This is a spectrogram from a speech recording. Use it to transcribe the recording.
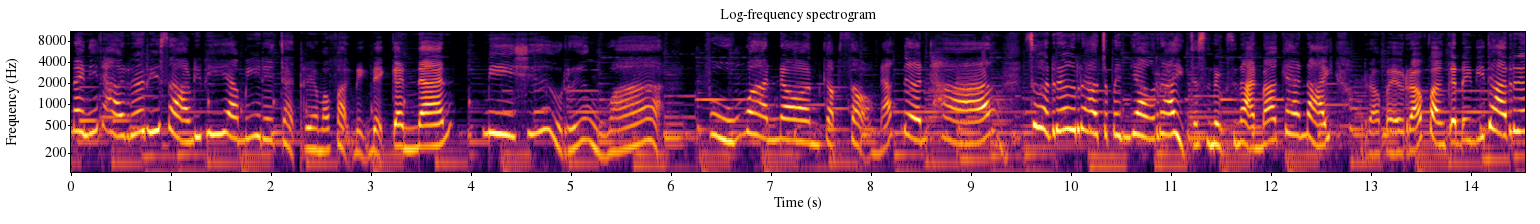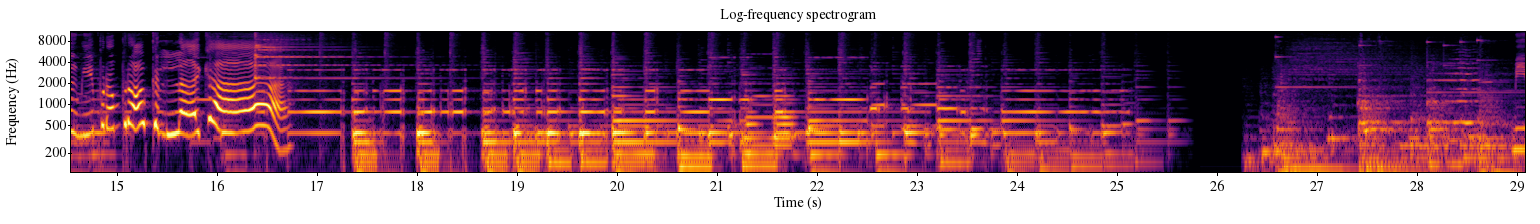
ในนิทานเรื่องที่สามที่พี่ยามีได้จัดเตรียมมาฝากเด็กๆกันนั้น มีชื่อเรื่องว่า ฝูงวานนอนกับสองนักเดินทาง ส่วนเรื่องราวจะเป็นอย่างไรจะสนุกสนานมากแค่ไหน เราไปรับฟังกันในนิทานเรื่องนี้พร้อม ๆ กันเลยค่ะ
